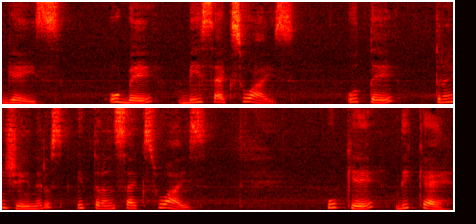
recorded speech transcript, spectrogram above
gays, o B, bissexuais, o T, transgêneros e transexuais, o Q, de quer,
